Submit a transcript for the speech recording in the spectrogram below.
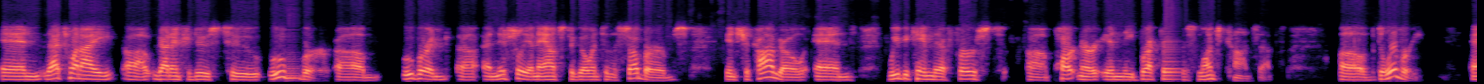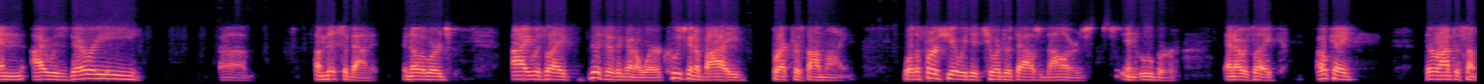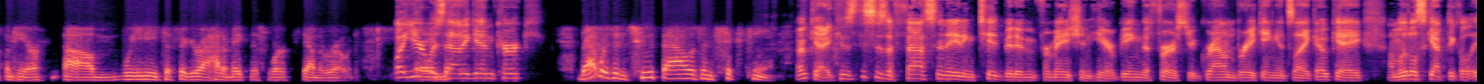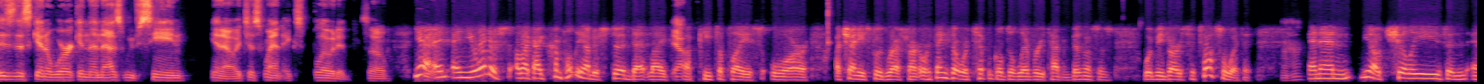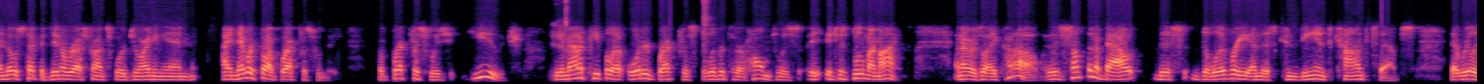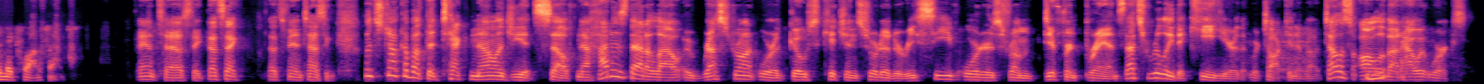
and that's when I uh, got introduced to Uber. Um, Uber had uh, initially announced to go into the suburbs in Chicago, and we became their first uh, partner in the breakfast lunch concept of delivery. And I was very uh, amiss about it. In other words, I was like, this isn't going to work. Who's going to buy breakfast online? Well, the first year we did $200,000 in Uber. And I was like, okay, they're onto something here. Um, we need to figure out how to make this work down the road. What year and was that again, Kirk? That was in 2016. Okay, because this is a fascinating tidbit of information here. Being the first, you're groundbreaking. It's like, okay, I'm a little skeptical. Is this going to work? And then, as we've seen, you know, it just went exploded. So yeah, and, and you understand, like I completely understood that, like a pizza place or a Chinese food restaurant or things that were typical delivery type of businesses would be very successful with it. Uh-huh. And then you know, Chili's and and those type of dinner restaurants were joining in. I never thought breakfast would be, but breakfast was huge. The amount of people that ordered breakfast delivered to their homes was, it, it just blew my mind. And I was like, oh, there's something about this delivery and this convenience concepts that really makes a lot of sense. Fantastic. That's like, that's fantastic. Let's talk about the technology itself. Now, how does that allow a restaurant or a ghost kitchen sort of to receive orders from different brands? That's really the key here that we're talking about. Tell us all mm-hmm. about how it works.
